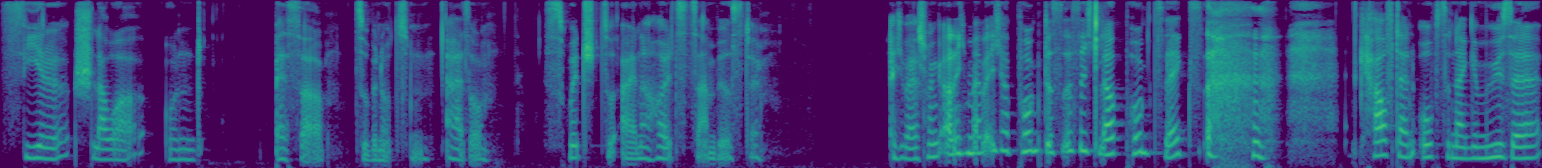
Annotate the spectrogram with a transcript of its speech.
viel schlauer und besser zu benutzen. Also switch zu einer Holzzahnbürste. Ich weiß schon gar nicht mehr, welcher Punkt es ist. Ich glaube Punkt 6. Kauf dein Obst und dein Gemüse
